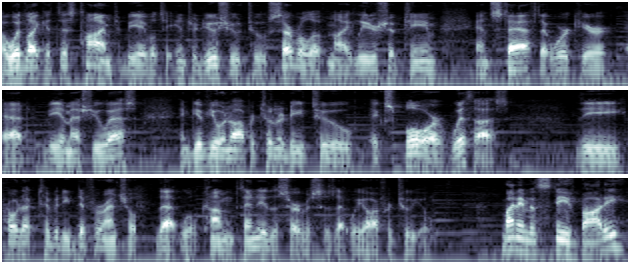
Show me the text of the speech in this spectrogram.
I would like at this time to be able to introduce you to several of my leadership team and staff that work here at VMS US and give you an opportunity to explore with us the productivity differential that will come with any of the services that we offer to you. My name is Steve Body.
